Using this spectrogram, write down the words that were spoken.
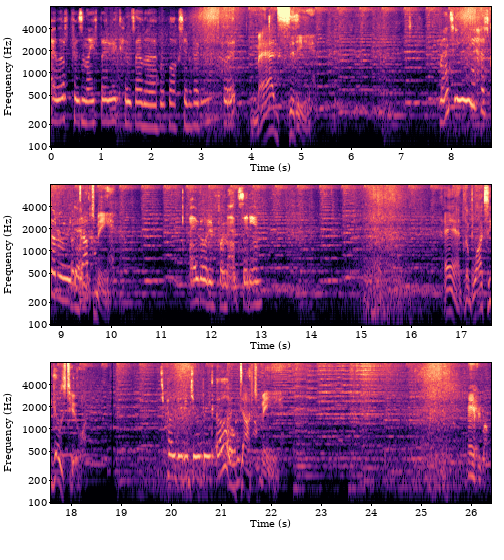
I love Prison Life better because I'm a Robloxian veteran, but Mad City, Mad City has gotten really good. Adopt Me, I voted for Mad City. and the Bloxy goes to It's probably gonna be Jailbreak. Oh, Adopt Me. Hey everyone,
